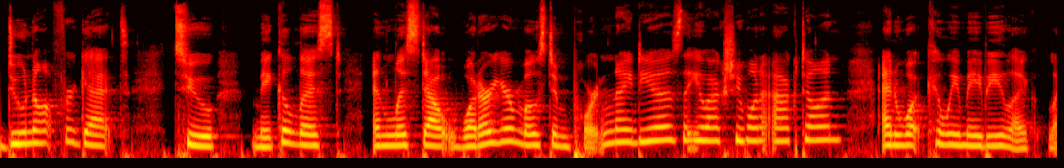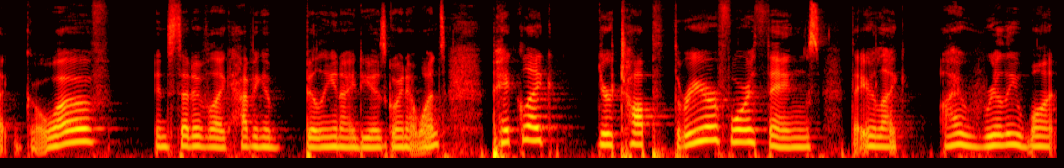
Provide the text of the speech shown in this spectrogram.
do not forget to make a list and list out what are your most important ideas that you actually want to act on and what can we maybe like let go of instead of like having a billion ideas going at once, pick like your top three or four things that you're like, I really want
